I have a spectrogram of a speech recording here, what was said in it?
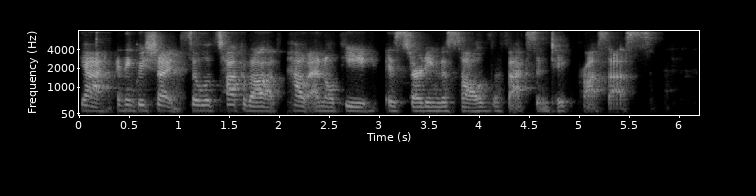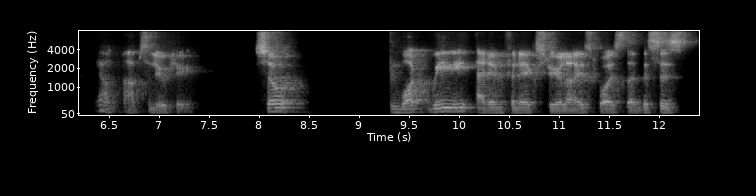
Yeah, I think we should. So let's talk about how NLP is starting to solve the fax intake process. Yeah, absolutely. So, what we at Infinx realized was that this is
